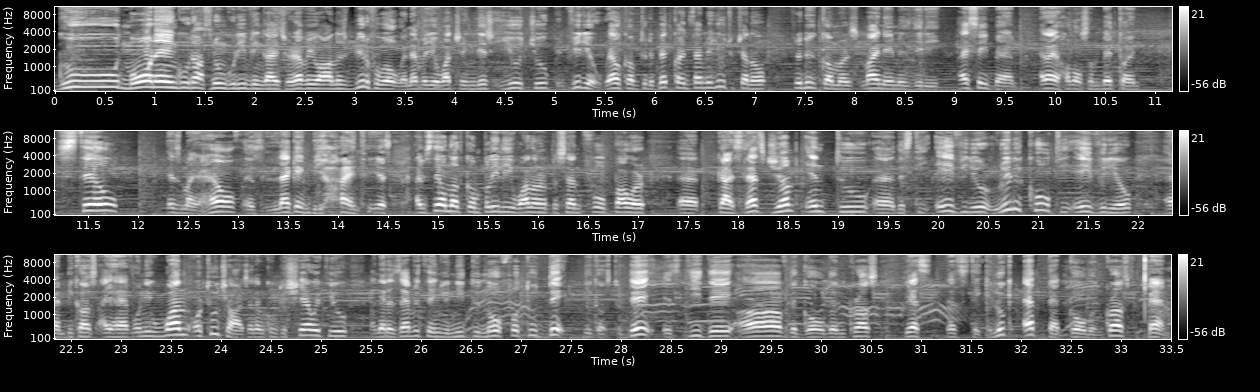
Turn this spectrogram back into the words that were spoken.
Good morning, good afternoon, good evening guys, wherever you are in this beautiful world, whenever you're watching this YouTube video. Welcome to the Bitcoin Family YouTube channel. For the newcomers, my name is Didi, I say BAM, and I hodl some Bitcoin. Still is my health is lagging behind. yes, I'm still not completely 100% full power. Uh, guys, let's jump into uh, this TA video, really cool TA video, and because I have only one or two charts that I'm going to share with you, and that is everything you need to know for today, because today is the day of the Golden Cross. Yes, let's take a look at that Golden Cross. Bam.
